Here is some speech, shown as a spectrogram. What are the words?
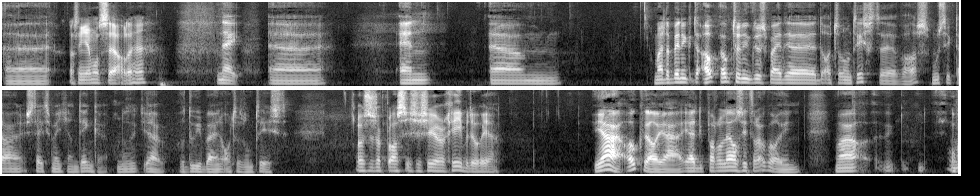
Eh, Dat is niet helemaal hetzelfde, hè? nee. Eh, en... ehm, maar daar ben ik... Ook, ook toen ik dus bij de, de orthodontist was... moest ik daar steeds een beetje aan denken. Omdat ik, ja, wat doe je bij een orthodontist? Oh, is een soort plastische chirurgie bedoel je? Ja, ook wel, ja. Ja, die parallel zit er ook wel in. Maar, om,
